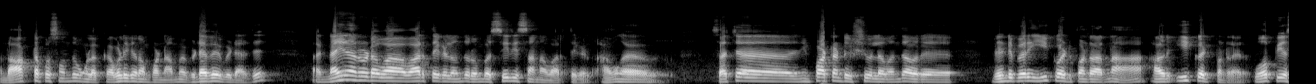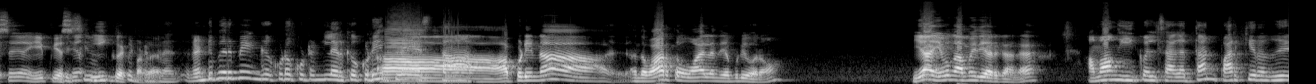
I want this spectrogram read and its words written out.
அந்த ஆக்டபஸ் வந்து உங்களை கபலீகரம் பண்ணாமல் விடவே விடாது. நைனரோட வா வார்த்தைகள் வந்து ரொம்ப சீரியஸான வார்த்தைகள். அவங்க சச்ச இம்பார்ட்டண்ட் இஷ்யூவில் வந்து அவர் ரெண்டு பேரும் ஈக்குவேட் பண்ணுறாருன்னா அவர் ஈக்குவேட் பண்ணுறாரு ஓபிஎஸ்ஸையும் இபிஎஸ்ஸையும் ஈக்குவேட் பண்ணுறாரு பண்றாரு. ரெண்டு பேருமே எங்க கூட கூட்டணியில இருக்கக்கூடிய அப்படின்னா அந்த வார்த்தை வாயிலேருந்து எப்படி வரும்? ஏன் இவங்க அமைதியாக இருக்காங்க? அமாங் ஈக்குவல்ஸாகத்தான் பார்க்கிறது.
